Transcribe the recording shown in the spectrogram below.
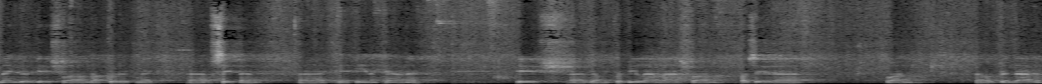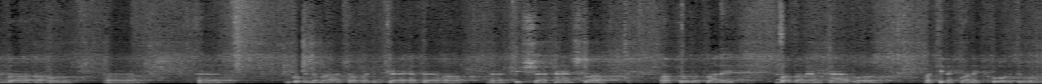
mennydörgés van, akkor ők meg uh, szépen uh, énekelnek, és uh, amikor villámlás van, azért van ott Brindavanban, ahol Govinda vagyunk ebbe a kis házba, akkor ott van egy baba nem távol, akinek van egy hordó.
